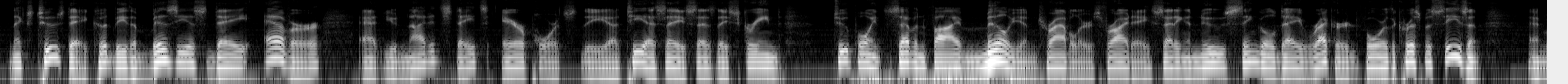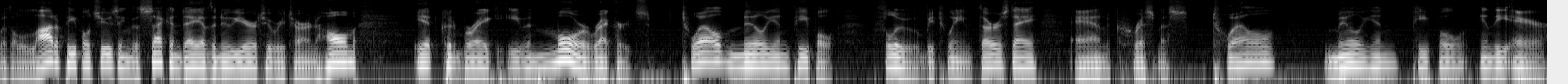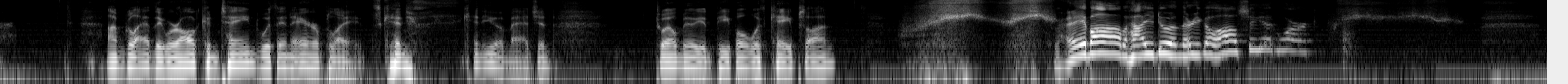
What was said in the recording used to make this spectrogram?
Next Tuesday could be the busiest day ever at United States airports. The uh, TSA says they screened 2.75 million travelers Friday, setting a new single day record for the Christmas season. And with a lot of people choosing the second day of the new year to return home, it could break even more records. 12 million people flew between Thursday and Christmas. 12 million people in the air. I'm glad they were all contained within airplanes. Can you can you imagine? 12 million people with capes on. Hey Bob, how you doing? There you go. I'll see you at work.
